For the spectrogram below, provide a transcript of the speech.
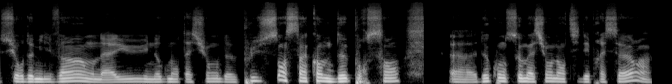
sur 2020, on a eu une augmentation de plus 152% de consommation d'antidépresseurs.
